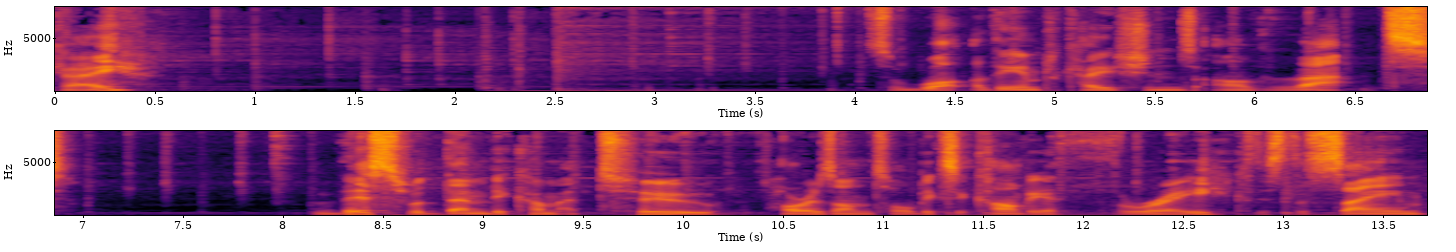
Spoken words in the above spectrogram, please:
Okay. So what are the implications of that? This would then become a 2 horizontal because it can't be a 3 because it's the same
